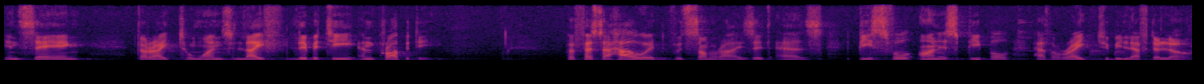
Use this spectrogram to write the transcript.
in saying the right to one's life, liberty, and property. Professor Howard would summarize it as peaceful, honest people have a right to be left alone.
